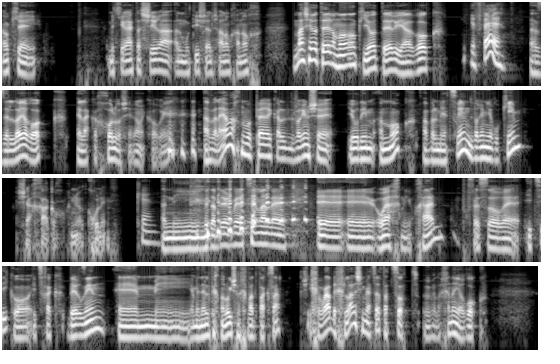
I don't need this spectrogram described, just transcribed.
אוקיי. מכירה את השיר האלמותי של שלום חנוך? מה שיותר עמוק יותר ירוק. יפה. אז זה לא ירוק אלא כחול בשיר המקורי אבל היום אנחנו בפרק על דברים שיורדים עמוק אבל מייצרים דברים ירוקים שאחר כך הולכים להיות כחולים. כן. אני מדבר בעצם על אה, אה, אה, אורח מיוחד פרופסור אה, איציק או יצחק ברזין אה, מהמנהל הטכנולוגי של חברת וקסה שהיא חברה בכלל שמייצרת אצות ולכן הירוק.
